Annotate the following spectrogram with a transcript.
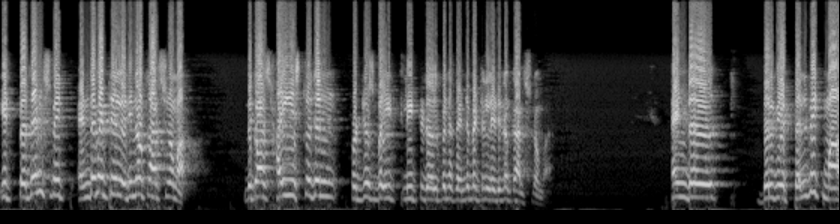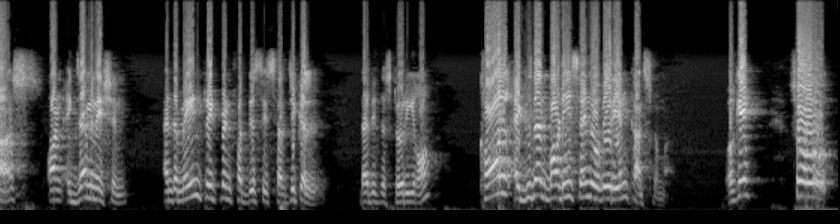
it presents with endometrial adenocarcinoma because high estrogen produced by it lead to development of endometrial adenocarcinoma. And uh, there will be a pelvic mass on examination and the main treatment for this is surgical. That is the story of Call-Exner bodies and ovarian carcinoma. Okay. So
